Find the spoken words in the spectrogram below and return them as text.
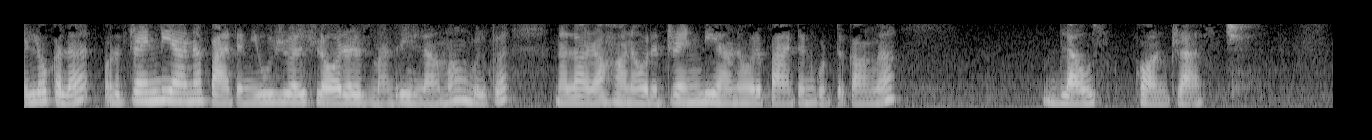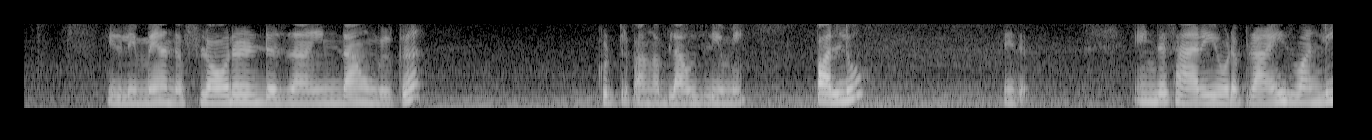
எல்லோ கலர் ஒரு ட்ரெண்டியான பேட்டர்ன் யூஸ்வல் ஃப்ளோரல்ஸ் மாதிரி இல்லாமல் உங்களுக்கு நல்லா அழகான ஒரு ட்ரெண்டியான ஒரு பேட்டர்ன் கொடுத்துருக்காங்க. ப்ளவுஸ் கான்ட்ராஸ்ட் இதுலேயுமே அந்த ஃப்ளோரல் டிசைன் தான் உங்களுக்கு கொடுத்துருக்காங்க ப்ளவுஸ்லேயுமே பல்லு இது. இந்த சாரியோட price only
